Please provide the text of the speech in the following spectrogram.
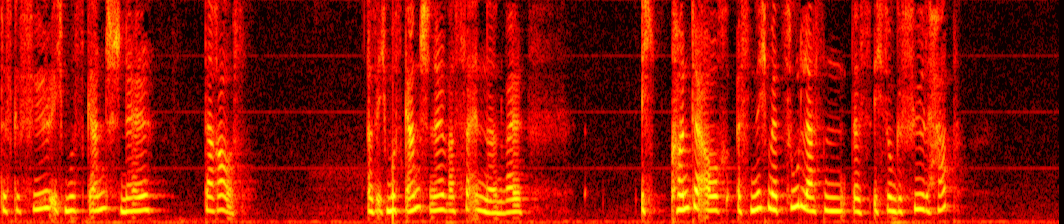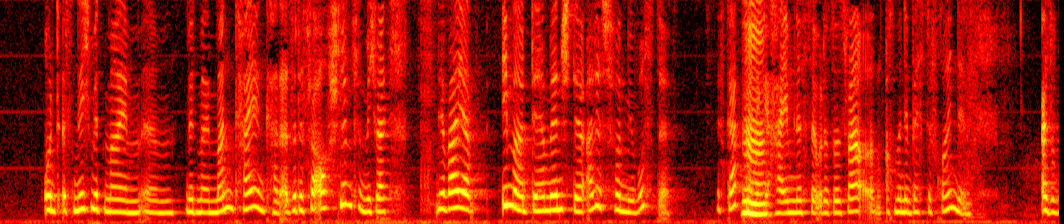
das Gefühl, ich muss ganz schnell da raus. Also ich muss ganz schnell was verändern, weil ich konnte auch es nicht mehr zulassen, dass ich so ein Gefühl habe und es nicht mit meinem, ähm, mit meinem Mann teilen kann. Also das war auch schlimm für mich, weil der war ja immer der Mensch, der alles von mir wusste. Es gab keine mhm. Geheimnisse oder so. Es war auch meine beste Freundin. Also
